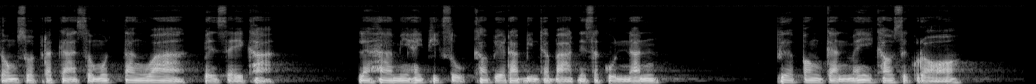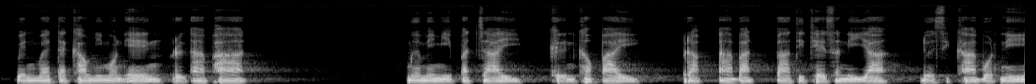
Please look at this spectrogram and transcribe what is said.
สงสวดประกาศสมมติตั้งว่าเป็นเสขะ และห้ามมีให้ภิกษุเข้าไปรับบิณฑบาตในสกุลนั้น เพื่อป้องกันไม่ให้เขาสึกหรอ เว้นไว้แต่เขานิมนต์เองหรืออาพาธเมื่อไม่มีปัจจัยคืนเข้าไป ปรับอาบัติปาติเทสนิยะด้วยสิกขาบทนี้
